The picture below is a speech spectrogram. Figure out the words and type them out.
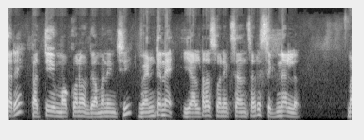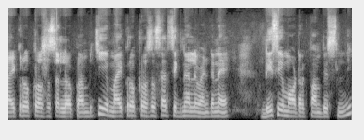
సరే పత్తి మొక్కను గమనించి వెంటనే ఈ అల్ట్రాసోనిక్ సెన్సర్ సిగ్నల్ మైక్రో ప్రాసెసర్లోకి పంపించి ఈ మైక్రో ప్రాసెసర్ సిగ్నల్ని వెంటనే డీసీ మోటార్కి పంపిస్తుంది.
